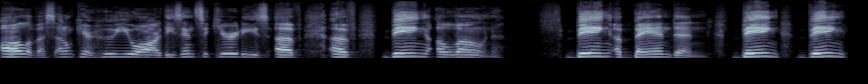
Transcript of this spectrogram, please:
All of us. I don't care who you are, these insecurities of, of being alone, being abandoned, being, being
